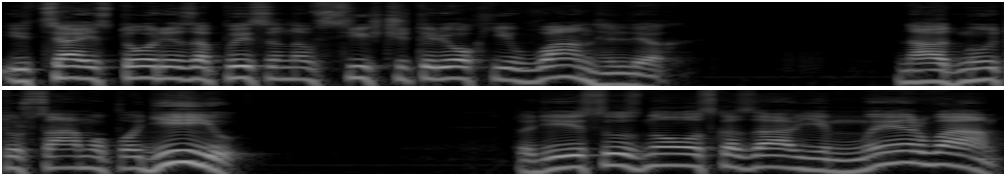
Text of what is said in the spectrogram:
І ця історія записана в всіх чотирьох Євангеліях на одну і ту ж саму подію. Тоді Ісус знову сказав їм: Мир вам,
